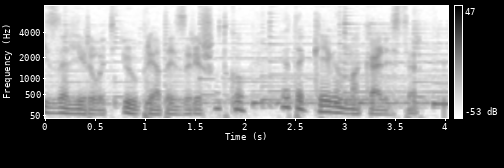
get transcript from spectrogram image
изолировать и упрятать за решетку, это Кевин МакАлистер –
